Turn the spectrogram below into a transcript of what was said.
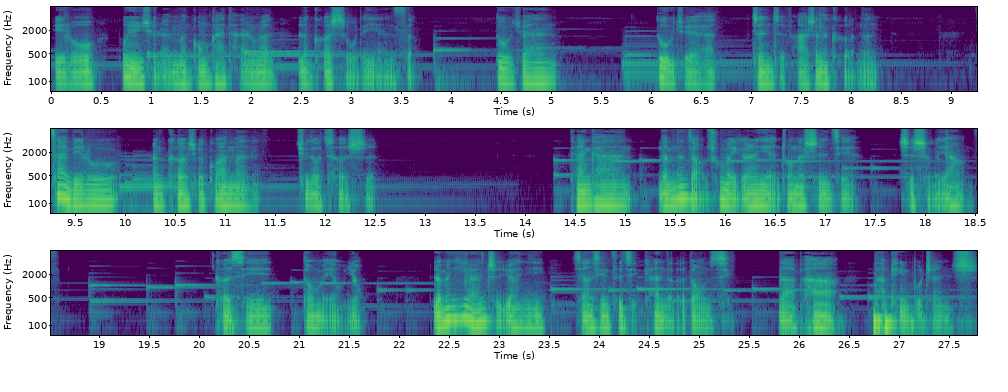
比如不允许人们公开谈论任何事物的颜色，杜鹃杜绝争执发生的可能；再比如让科学官们去做测试。看看能不能找出每个人眼中的世界是什么样子。可惜都没有用，人们依然只愿意相信自己看到的东西，哪怕它并不真实。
